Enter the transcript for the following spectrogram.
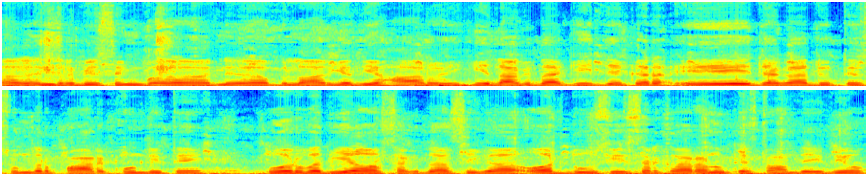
ਅ, ਇੰਦਰਬੀਰ ਸਿੰਘ ਬੁਲਾਰੀਆ ਦੀ ਹਾਰ ਹੋਈ। ਕਿ ਲੱਗਦਾ ਕਿ ਜੇਕਰ ਇਹ ਜਗ੍ਹਾ ਦੇ ਉੱਤੇ ਸੁੰਦਰ ਪਾਰਕ ਹੁੰਦੀ ਤੇ ਹੋਰ ਵਧੀਆ ਹੋ ਸਕਦਾ ਸੀਗਾ? ਔਰ ਦੂਸਰੀ ਸਰਕਾਰਾਂ ਨੂੰ ਕਿਸ ਤਰ੍ਹਾਂ ਦੇਖਦੇ ਹੋ?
